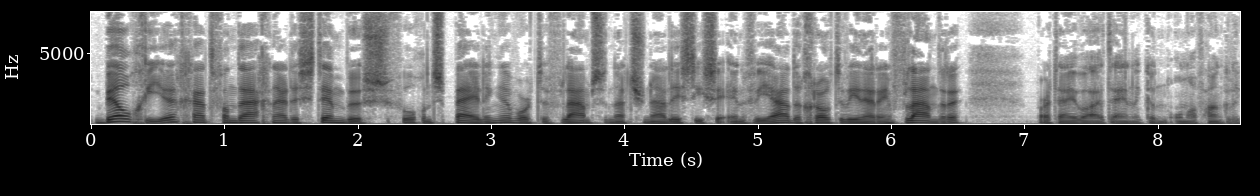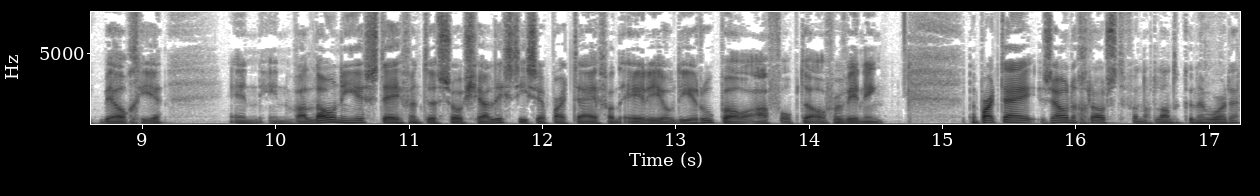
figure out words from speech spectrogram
België gaat vandaag naar de stembus. Volgens peilingen wordt de Vlaamse nationalistische N-VA de grote winnaar in Vlaanderen. De partij wil uiteindelijk een onafhankelijk België. En in Wallonië stevend de socialistische partij van Elio Di Rupo af op de overwinning. De partij zou de grootste van het land kunnen worden,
